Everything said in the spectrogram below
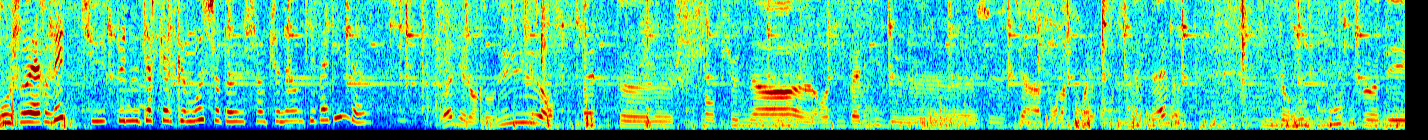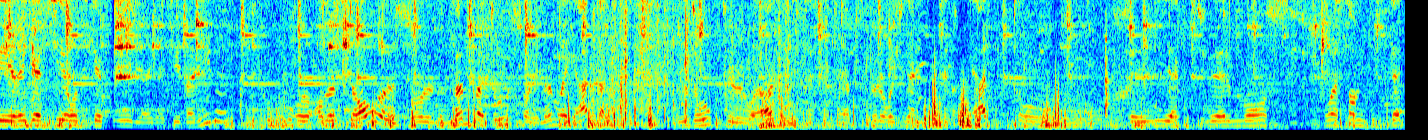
Bonjour Hervé, tu peux nous dire quelques mots sur le championnat anti-valide Oui, bien entendu. En fait, euh, le championnat euh, anti-valide euh, se tient pour la forêt pendant toute la semaine. Il regroupe des régatiers handicapés et des régatiers valides qui concourent en même temps sur le même bateau, sur les mêmes régates. Et donc voilà, ça, ça fait un petit peu l'originalité de cette régate. Actuellement 77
